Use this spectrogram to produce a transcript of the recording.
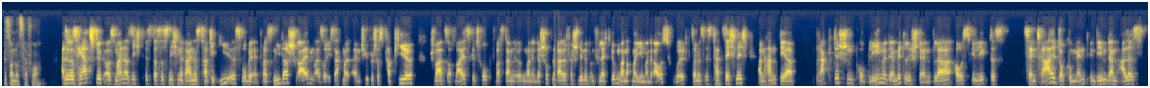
besonders hervor? Also das Herzstück aus meiner Sicht ist, dass es nicht eine reine Strategie ist, wo wir etwas niederschreiben. Also ich sage mal ein typisches Papier, schwarz auf weiß gedruckt, was dann irgendwann in der Schublade verschwindet und vielleicht irgendwann noch mal jemand rausholt, sondern es ist tatsächlich anhand der praktischen Probleme der Mittelständler ausgelegtes Zentraldokument, in dem dann alles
